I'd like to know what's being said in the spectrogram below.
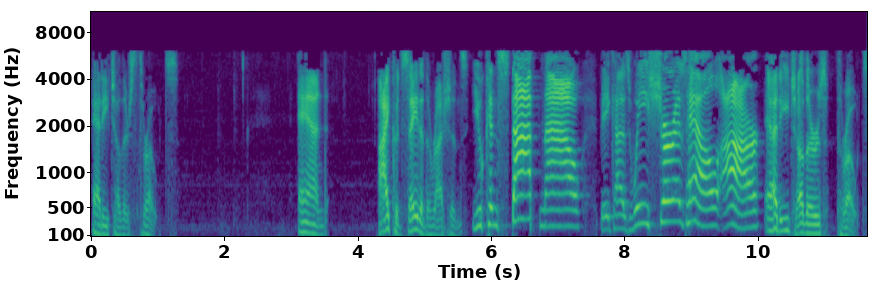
at each other's throats. And I could say to the Russians, you can stop now because we sure as hell are at each other's throats.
